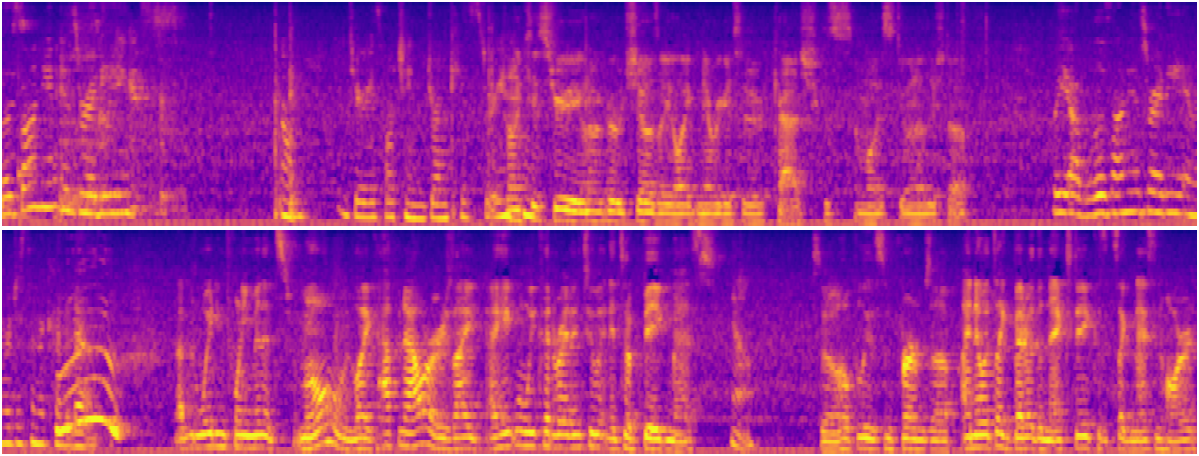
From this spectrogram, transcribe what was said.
lasagna is ready. Oh, Jerry's watching Drunk History. Drunk History, one of my favorite shows. I like never get to catch because I'm always doing other stuff. But yeah, the lasagna is ready and we're just gonna cut it up. I've been waiting 20 minutes. No, like half an hour. 'cause I, I hate when we cut right into it and it's a big mess. Yeah. So hopefully this one firms up. I know it's like better the next day because it's like nice and hard.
